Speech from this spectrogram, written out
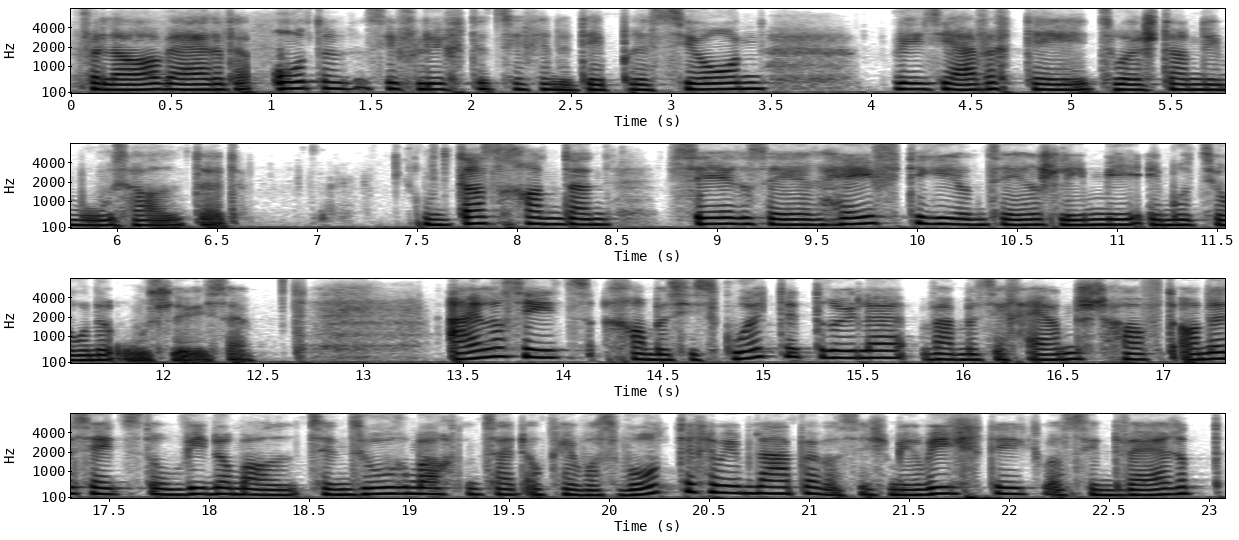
verlassen werden oder sie flüchten sich in eine Depression, weil sie einfach den Zustand mehr aushalten. Und das kann dann sehr, sehr heftige und sehr schlimme Emotionen auslösen. Einerseits kann man sich Gute drüllen, wenn man sich ernsthaft ansetzt und wie nochmal Zensur macht und sagt, okay, was wollte ich in meinem Leben, was ist mir wichtig, was sind Werte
